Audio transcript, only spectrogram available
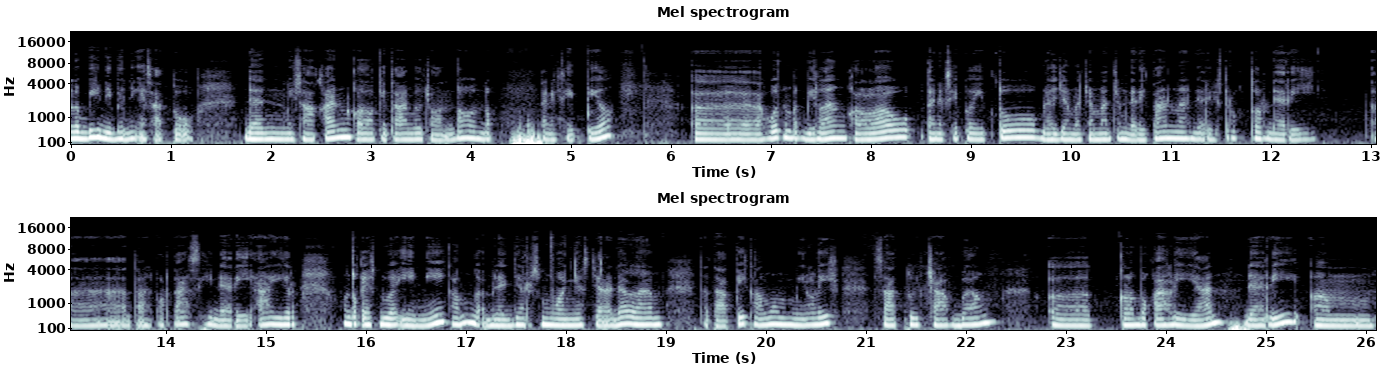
lebih dibanding S1 dan misalkan kalau kita ambil contoh untuk teknik sipil uh, aku sempat bilang kalau teknik sipil itu belajar macam-macam dari tanah dari struktur dari uh, transportasi dari air. Untuk S2 ini kamu nggak belajar semuanya secara dalam tetapi kamu memilih satu cabang uh, kelompok keahlian dari um,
